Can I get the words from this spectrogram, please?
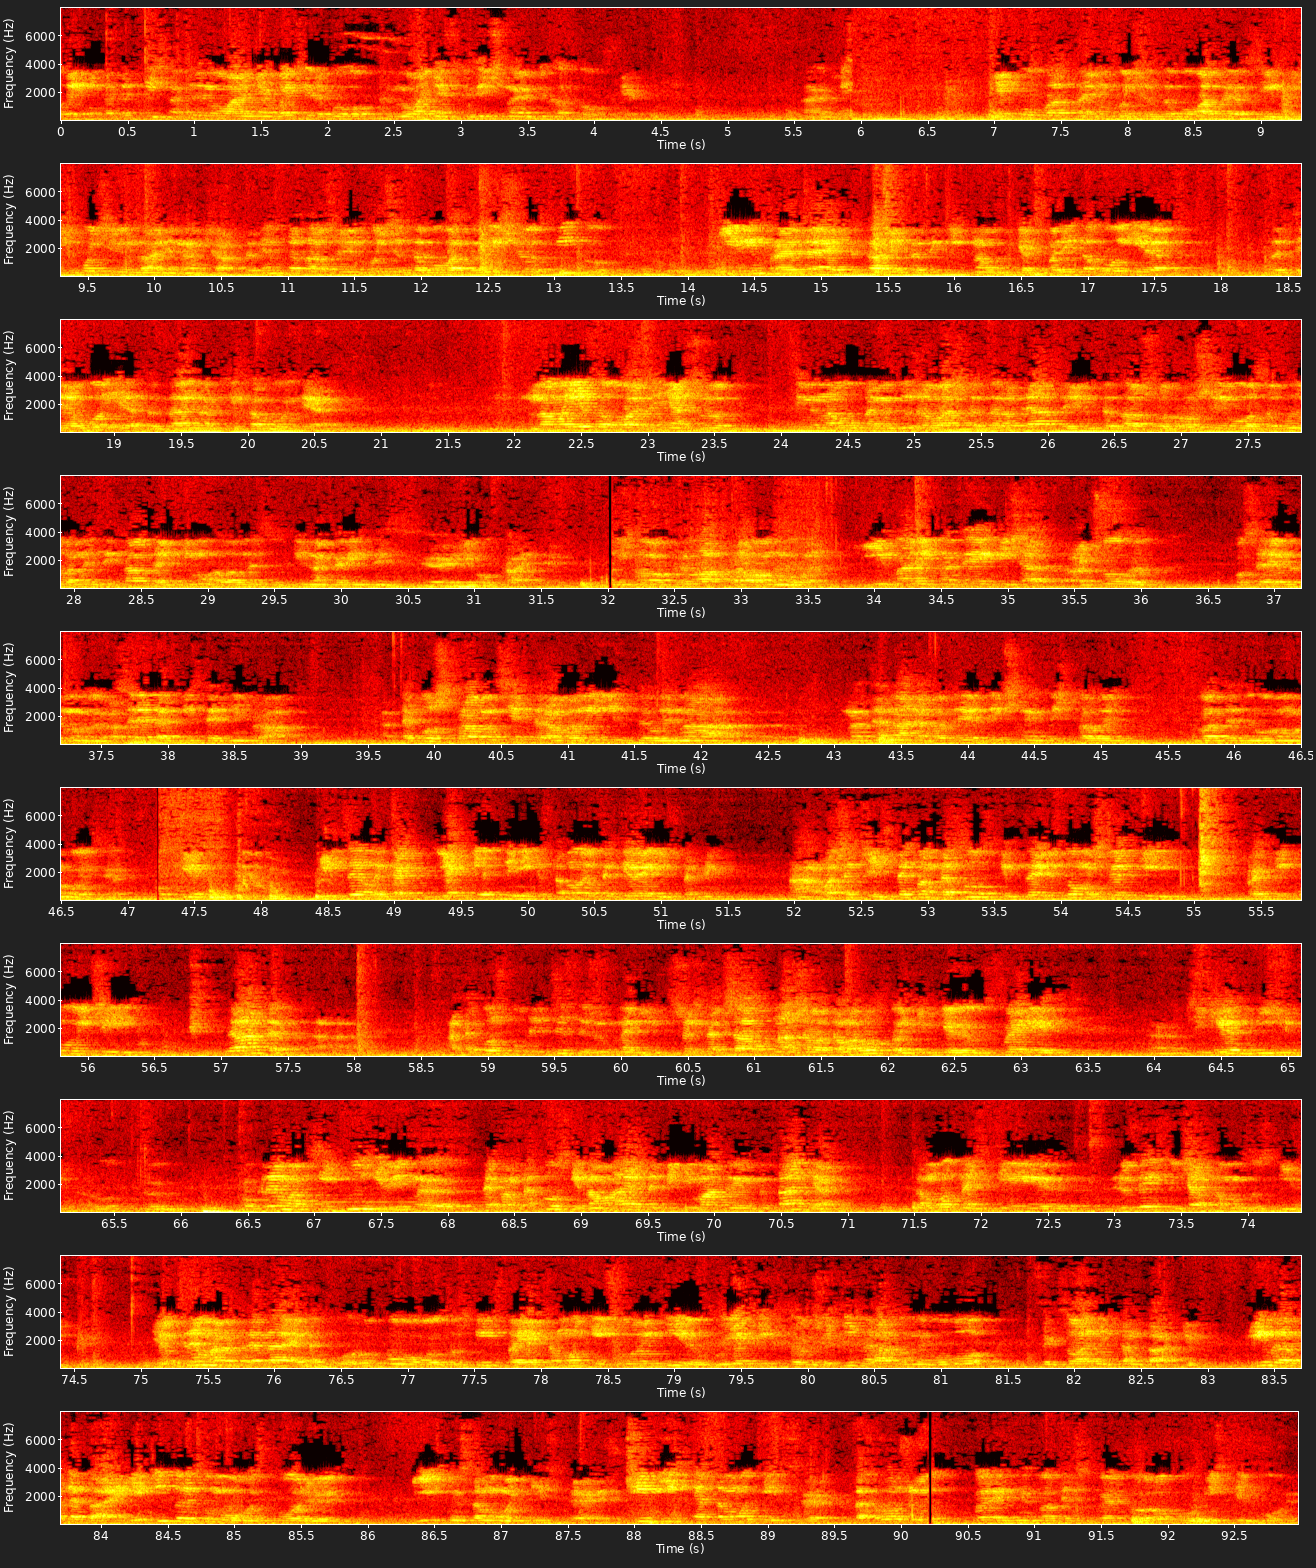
було техніко-тактичне тренування, ввечері було тренування з фізичної підготовки. Е, Яку власне він хоче здобувати освіту, чи хоче він далі навчатися. Він сказав, що він хоче здобувати вищу освіту, і він проявляє цікавість до таких наук, як політологія, соціологія, соціальна психологія. На моє зауваження, що цими науками дуже важко заробляти, він сказав, що гроші його особливо не цікавлять, йому головне суспільна корисність е, його праці. Технічного крила права мови. І навіть на деякий час очолив осеред- ну, осередок міста Дніпра. Також з правим сектором вони їздили на національно-патріотичні вишколи в 22-му році. І цели, як, як девственники, становляться терористами. А, ваша честь, Стефан Косовський це відомий шведський практикуючий театр, а, а також публіцист і журналіст. Щось на нашого Комаровського, тільки в сфері е, психіатрії. Е, Окремо в цій книги він, е, Стефан Косовський, намагається підіймати питання самотності людей в сучасному суспільстві. І окремо розглядає таку групу суспільства, як самотні чоловіки, у яких в житті разу не було сексуальних контактів. Він розглядає, які передумови створюють їхню самотність, е, чим їхня самотність е, загрожує в березні 24 року в місті Львові.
